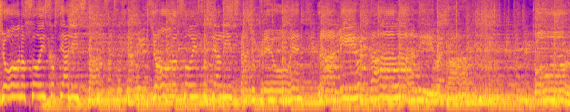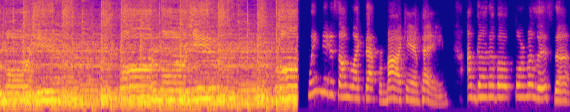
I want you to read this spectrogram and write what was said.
Yo no soy socialista. Yo no soy socialista. Yo creo en la libertad, la libertad. Four more years. That for my campaign. I'm gonna vote for Melissa.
